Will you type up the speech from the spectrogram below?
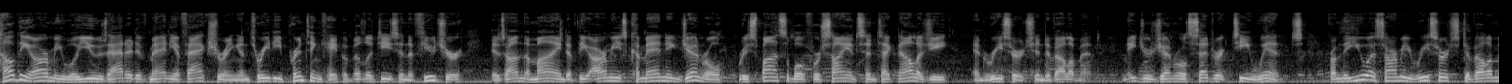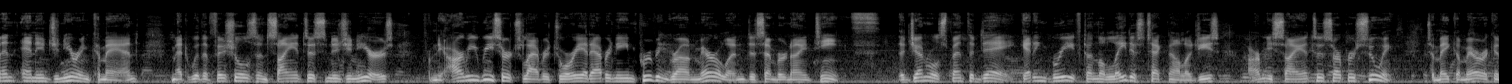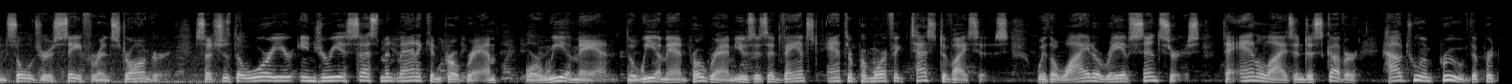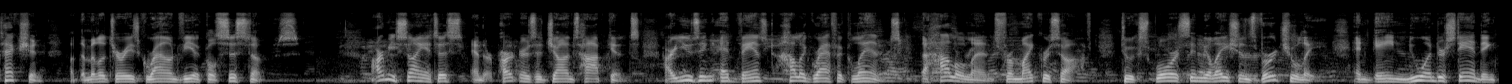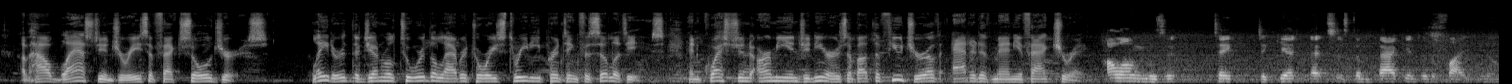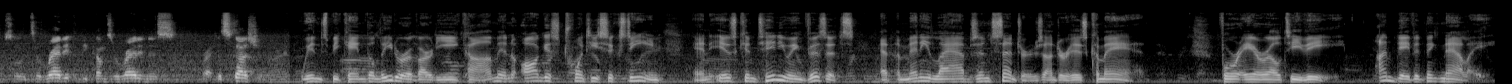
How the Army will use additive manufacturing and 3D printing capabilities in the future is on the mind of the Army's commanding general responsible for science and technology and research and development, Major General Cedric T. Wins, from the U.S. Army Research Development and Engineering Command, met with officials and scientists and engineers from the Army Research Laboratory at Aberdeen Proving Ground, Maryland, December 19th. The general spent the day getting briefed on the latest technologies Army scientists are pursuing to make American soldiers safer and stronger, such as the Warrior Injury Assessment Mannequin Program, or WIAMAN. The WIAMAN program uses advanced anthropomorphic test devices with a wide array of sensors to analyze and discover how to improve the protection of the military's ground vehicle systems. Army scientists and their partners at Johns Hopkins are using advanced holographic lens, the HoloLens from Microsoft, to explore simulations virtually and gain new understanding of how blast injuries affect soldiers. Later, the general toured the laboratory's 3D printing facilities and questioned Army engineers about the future of additive manufacturing. How long does it take to get that system back into the fight? You know, so it's a ready, it becomes a readiness discussion, right? Wins became the leader of RDECOM in August 2016 and is continuing visits at the many labs and centers under his command. For ARL TV, I'm David McNally.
